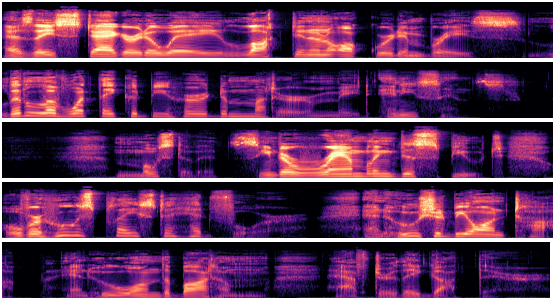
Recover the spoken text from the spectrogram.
As they staggered away, locked in an awkward embrace, little of what they could be heard to mutter made any sense. Most of it seemed a rambling dispute over whose place to head for, and who should be on top and who on the bottom after they got there.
